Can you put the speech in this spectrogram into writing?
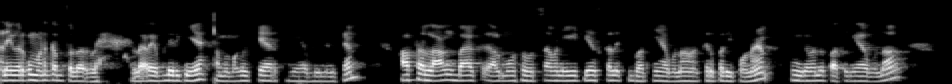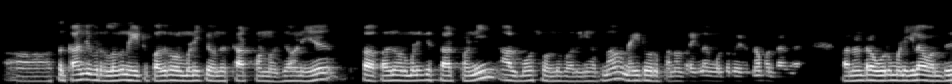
அனைவருக்கும் வணக்கம் சொல்வார்களே எல்லாரும் எப்படி இருக்கீங்க? நம்ம மகிழ்ச்சியாக இருக்கீங்க அப்படின்னு நினைக்கிறேன். ஆஃப்டர் லாங் பேக் ஆல்மோஸ்ட் ஒரு செவன் எயிட் இயர்ஸ் கழிச்சு பார்த்தீங்க அப்படின்னா திருப்பதி போனேன். இங்கே வந்து பார்த்தீங்க அப்படின்னா ஸோ காஞ்சிபுரத்துலேருந்து நைட்டு பதினோரு மணிக்கு வந்து ஸ்டார்ட் பண்ணோம் ஜேர்னியை பதினோரு மணிக்கு ஸ்டார்ட் பண்ணி ஆல்மோஸ்ட் வந்து பார்த்தீங்க அப்படின்னா நைட்டு ஒரு பன்னெண்டரைக்கெலாம் கொண்டு போயிட்டு என்ன பண்ணிட்டாங்க பன்னெண்டரை ஒரு மணிக்கெலாம் வந்து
